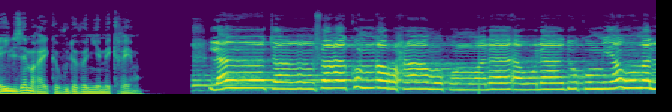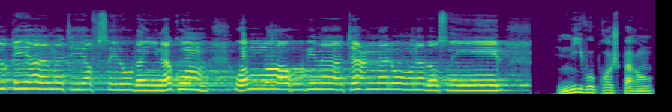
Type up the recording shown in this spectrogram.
Et ils aimeraient que vous deveniez mécréants. لن تنفعكم أرحامكم ولا أولادكم يوم القيامة يفصل بينكم والله بما تعملون بصير Ni vos proches parents,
